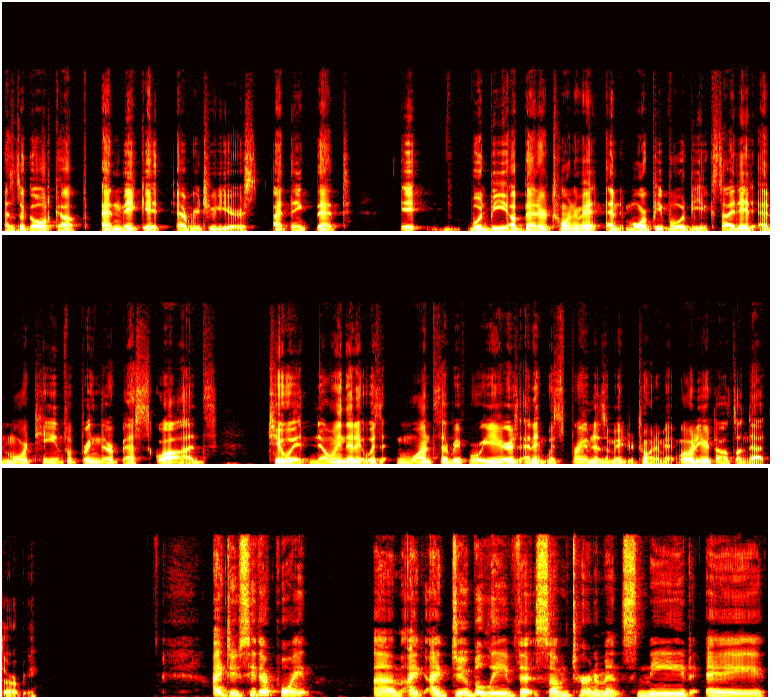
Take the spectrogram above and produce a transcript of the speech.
as the Gold Cup and make it every two years. I think that it would be a better tournament and more people would be excited and more teams would bring their best squads to it, knowing that it was once every four years and it was framed as a major tournament. What are your thoughts on that, Darby? I do see their point. Um, I, I do believe that some tournaments need a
